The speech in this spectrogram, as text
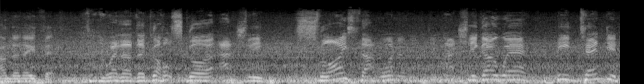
underneath it. Whether the goal scorer actually sliced that one and didn't actually go where he intended.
